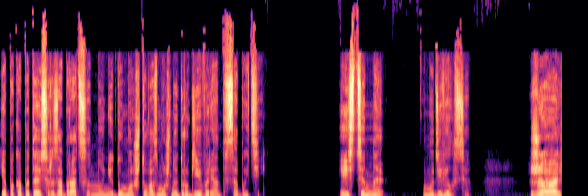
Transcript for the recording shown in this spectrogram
Я пока пытаюсь разобраться, но не думаю, что возможны другие варианты событий. «Истинные?» Он удивился. «Жаль,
